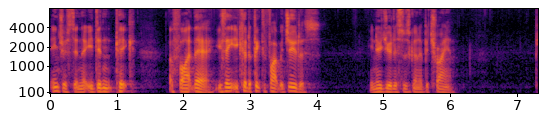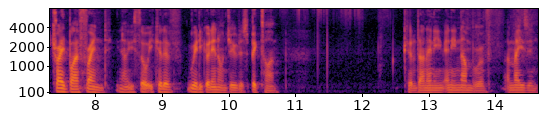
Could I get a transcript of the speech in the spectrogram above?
interesting that he didn't pick a fight there. You think he could have picked a fight with Judas? He knew Judas was going to betray him. Betrayed by a friend. You know, you thought you could have really got in on Judas big time. Could have done any, any number of amazing,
